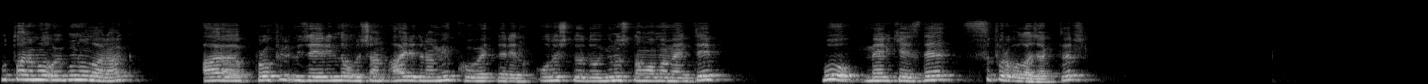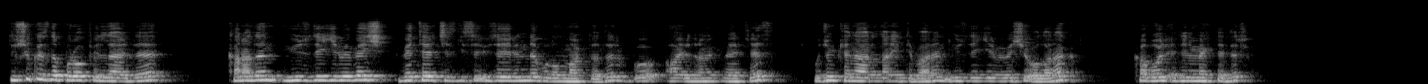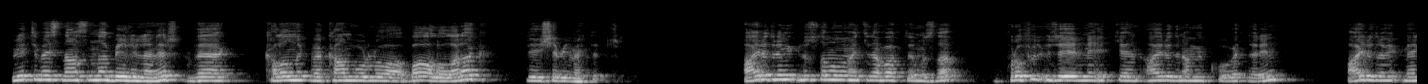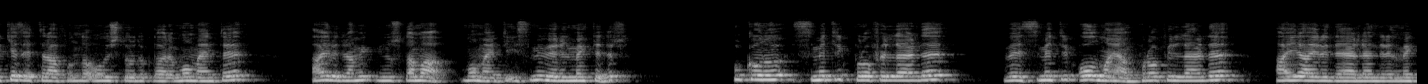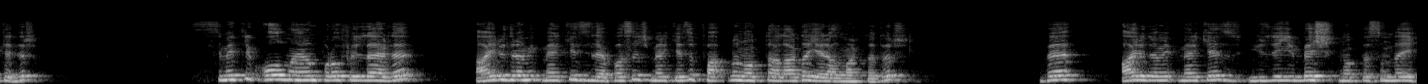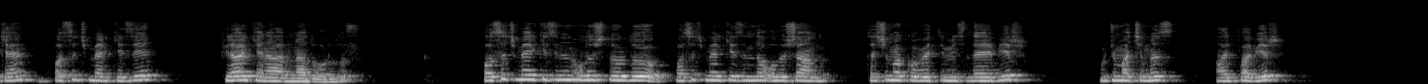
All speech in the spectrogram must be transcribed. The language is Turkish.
Bu tanıma uygun olarak profil üzerinde oluşan aerodinamik kuvvetlerin oluşturduğu yunuslama momenti bu merkezde sıfır olacaktır. Düşük hızlı profillerde kanadın %25 veter çizgisi üzerinde bulunmaktadır. Bu aerodinamik merkez ucum kenarından itibaren %25'i olarak kabul edilmektedir. Üretim esnasında belirlenir ve kalınlık ve kamburluğa bağlı olarak değişebilmektedir. Aerodinamik yunuslama momentine baktığımızda profil üzerine etkileyen aerodinamik kuvvetlerin aerodinamik merkez etrafında oluşturdukları momente aerodinamik yunuslama momenti ismi verilmektedir. Bu konu simetrik profillerde ve simetrik olmayan profillerde ayrı ayrı değerlendirilmektedir. Simetrik olmayan profillerde aerodinamik merkez ile basınç merkezi farklı noktalarda yer almaktadır. Ve aerodinamik merkez %25 noktasındayken basınç merkezi firar kenarına doğrudur. Basınç merkezinin oluşturduğu, basınç merkezinde oluşan taşıma kuvvetimiz L1, hücum açımız alfa 1.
